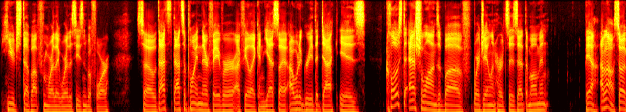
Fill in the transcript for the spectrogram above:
huge step up from where they were the season before. So that's that's a point in their favor, I feel like. And yes, I, I would agree that Dak is close to echelons above where Jalen Hurts is at the moment. Yeah, I don't know. So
